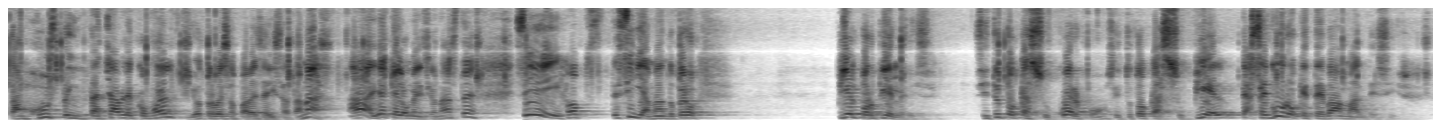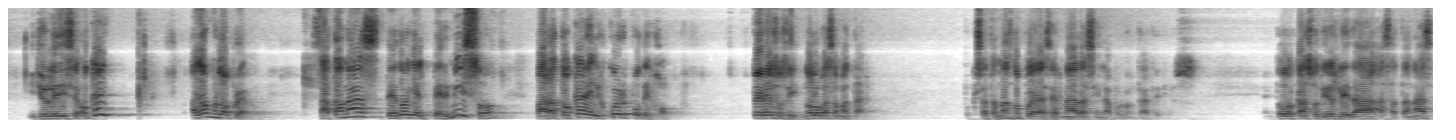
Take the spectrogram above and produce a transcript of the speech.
Tan justo, e intachable como él. Y otra vez aparece ahí Satanás. Ah, ya que lo mencionaste. Sí, Job te sigue amando, pero piel por piel le dice. Si tú tocas su cuerpo, si tú tocas su piel, te aseguro que te va a maldecir. Y Dios le dice, ok, hagamos la prueba. Satanás, te doy el permiso para tocar el cuerpo de Job. Pero eso sí, no lo vas a matar. Porque Satanás no puede hacer nada sin la voluntad de Dios. En todo caso, Dios le da a Satanás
